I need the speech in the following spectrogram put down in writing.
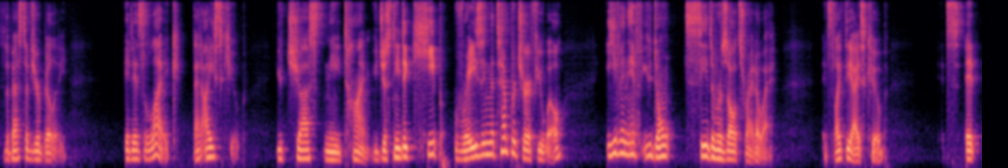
to the best of your ability, it is like that ice cube. You just need time. You just need to keep raising the temperature, if you will, even if you don't see the results right away. It's like the ice cube. It's it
